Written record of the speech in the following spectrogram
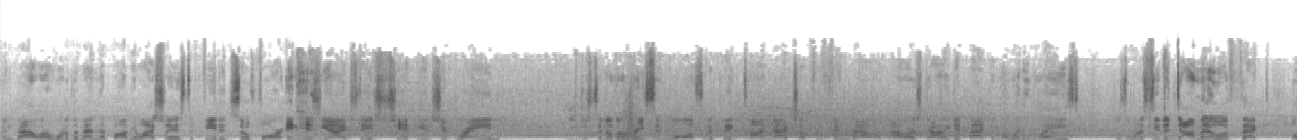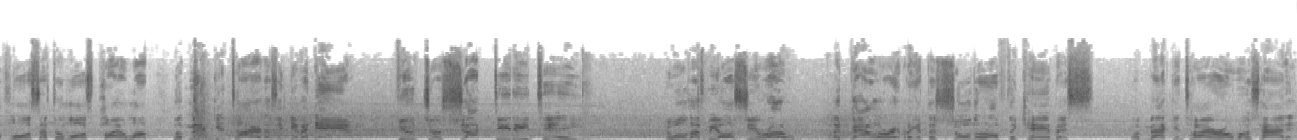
Finn Balor, one of the men that Bobby Lashley has defeated so far in his United States Championship reign. Just another recent loss in a big-time matchup for Finn Balor. Balor's got to get back in the winning ways. Doesn't want to see the domino effect of loss after loss pile up, but McIntyre doesn't give a damn. Future shock DDT. And will that be all she wrote? And Balor able to get the shoulder off the canvas, but McIntyre almost had it.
